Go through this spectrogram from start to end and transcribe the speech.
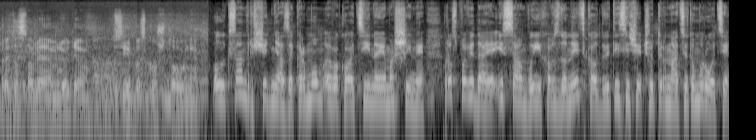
предоставляємо людям, всі безкоштовні. Олександр щодня за кермом евакуаційної машини розповідає, і сам виїхав з Донецька у 2014 році.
